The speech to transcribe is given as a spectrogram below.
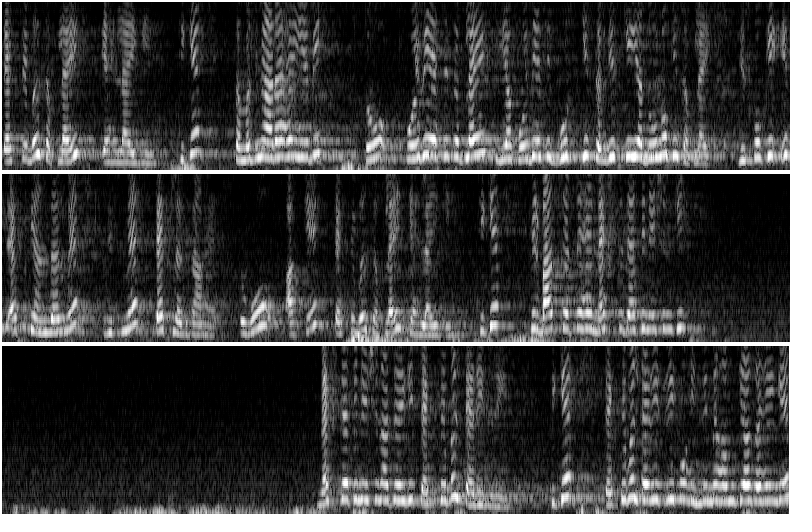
टैक्सेबल सप्लाई कहलाएगी, ठीक है? समझ में आ रहा है ये भी? तो कोई भी ऐसी सप्लाई या कोई भी ऐसी गुड्स की सर्विस की या दोनों की सप्लाई जिसको कि इस एक्ट के अंदर में, जिसमें टैक्स लगना है तो वो आपके टैक्सेबल सप्लाई कहलाएगी। ठीक है? फिर बात करते हैं नेक्स्ट डेफिनेशन की। नेक्स्ट डेफिनेशन आ जाएगी टैक्सेबल टेरिटरीज ठीक है? टैक्सेबल टेरिटरी को हिंदी में हम क्या कहेंगे?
